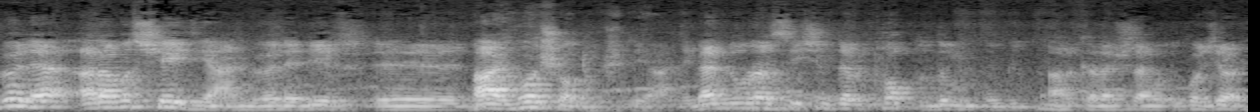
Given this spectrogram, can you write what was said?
Böyle aramız şeydi yani böyle bir e, bayhoş olmuştu yani. Ben de orası için tabii topladım arkadaşlar, hoca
